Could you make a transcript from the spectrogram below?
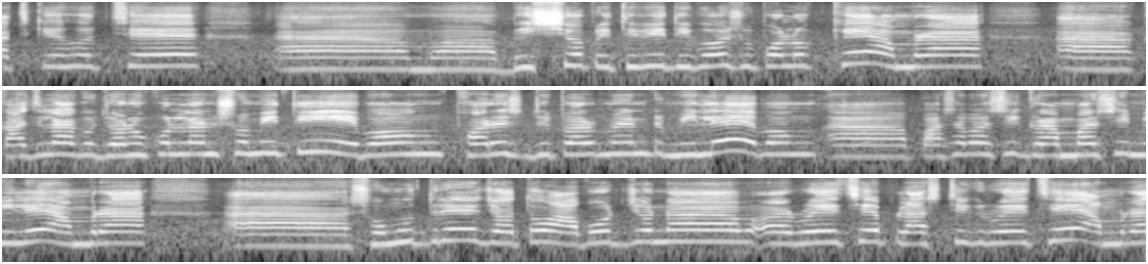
আজকে হচ্ছে বিশ্ব পৃথিবী দিবস উপলক্ষে আমরা কাজলা জনকল্যাণ সমিতি এবং ফরেস্ট ডিপার্টমেন্ট মিলে এবং পাশাপাশি গ্রামবাসী মিলে আমরা সমুদ্রে যত আবর্জনা রয়েছে, প্লাস্টিক রয়েছে, আমরা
